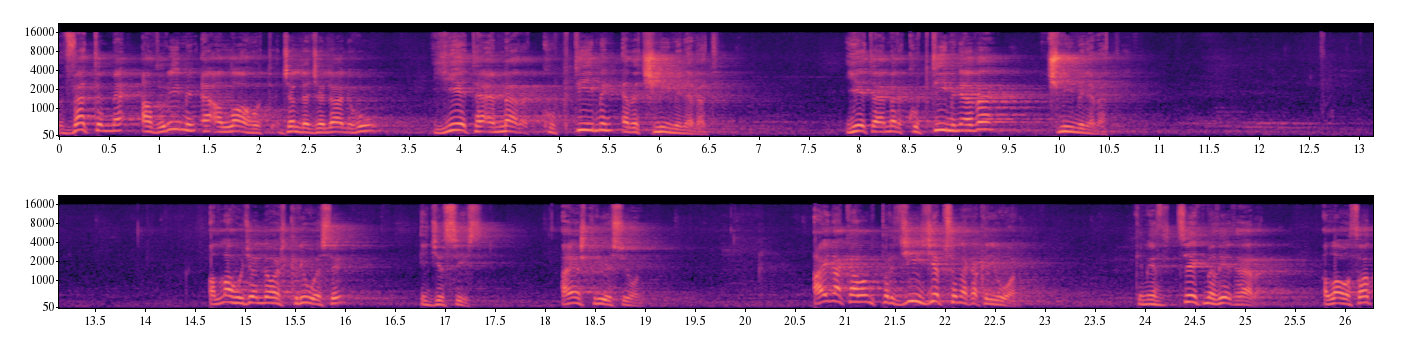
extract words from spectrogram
Vetëm me adhurimin e Allahut xhalla xhelaluhu jeta e merr kuptimin edhe çmimin e vet. Jeta e merr kuptimin edhe çmimin e vet. Allahu xhalla është krijuesi i gjithësisë. Ai është krijuesi jonë. Ai na ka dhënë përgjigje pse na ka krijuar. Kemi cek me 10 herë. Allahu thot:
